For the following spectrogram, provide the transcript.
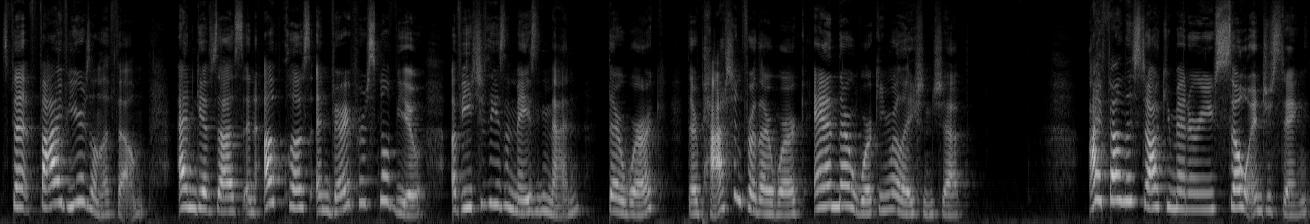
spent five years on the film and gives us an up close and very personal view of each of these amazing men, their work, their passion for their work, and their working relationship. I found this documentary so interesting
